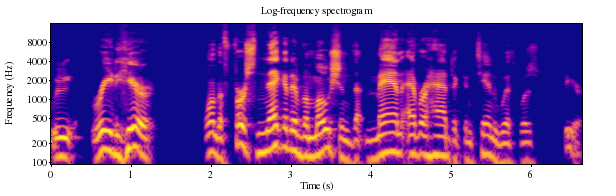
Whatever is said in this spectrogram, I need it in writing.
We read here one of the first negative emotions that man ever had to contend with was fear.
